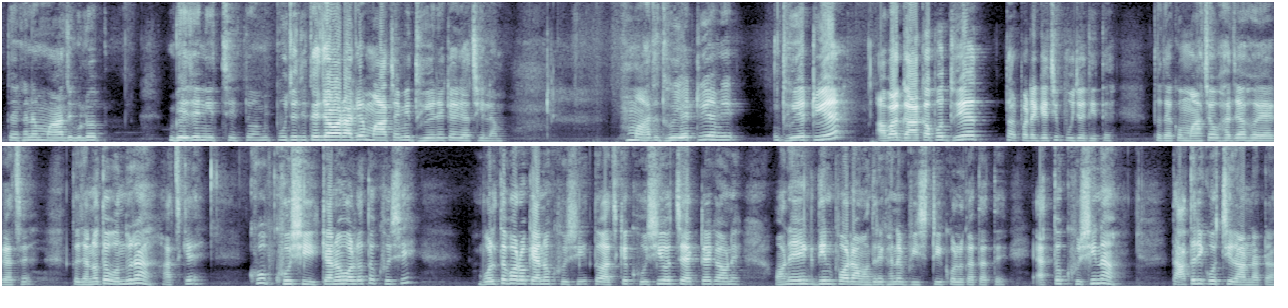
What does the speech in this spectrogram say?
তো এখানে মাছগুলো ভেজে নিচ্ছি। তো আমি পুজো দিতে যাওয়ার আগে মাছ আমি ধুয়ে রেখে গেছিলাম। মাছ ধুয়ে টুয়ে আমি ধুয়ে টুয়ে আবার গা কাপড় ধুয়ে তারপরে গেছি পুজো দিতে। তো দেখো মাছও ভাজা হয়ে গেছে। তো জানো তো বন্ধুরা, আজকে খুব খুশি। কেন বলো তো খুশি? বলতে পারো কেন খুশি? তো আজকে খুশি হচ্ছে একটাই কারণে অনেক দিন পর আমাদের এখানে বৃষ্টি কলকাতাতে। এত খুশি না? তাড়াতাড়ি করছি রান্নাটা,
